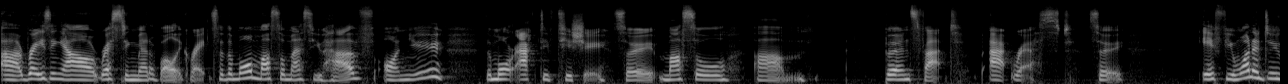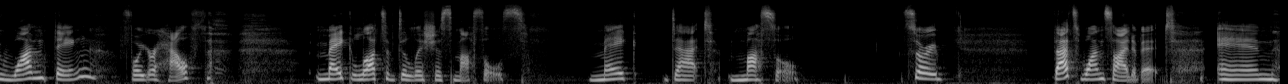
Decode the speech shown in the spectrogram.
uh, raising our resting metabolic rate. So, the more muscle mass you have on you, the more active tissue. So, muscle um, burns fat at rest. So, if you want to do one thing for your health, make lots of delicious muscles. Make that muscle. So, that's one side of it. And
